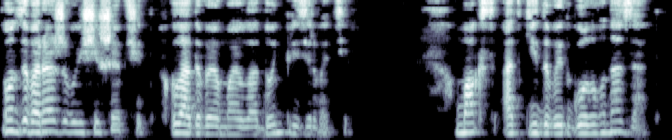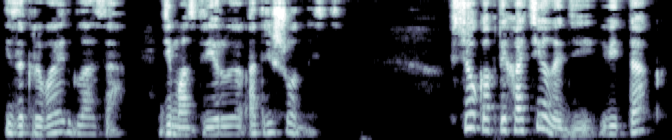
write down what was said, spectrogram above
Он завораживающе шепчет, вкладывая в мою ладонь презерватив. Макс откидывает голову назад и закрывает глаза, демонстрируя отрешенность. «Все, как ты хотела, Ди, ведь так?»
